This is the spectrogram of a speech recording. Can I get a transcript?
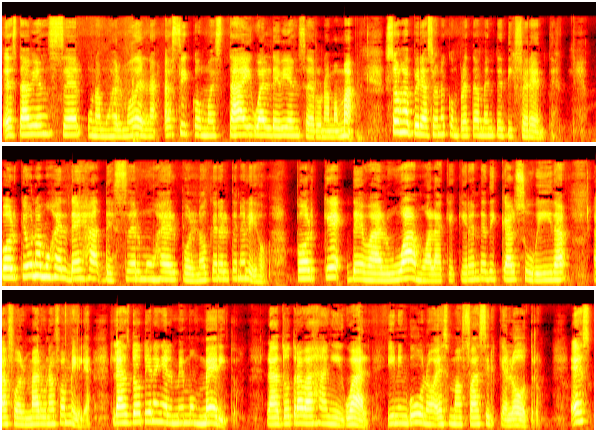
Está bien ser una mujer moderna, así como está igual de bien ser una mamá. Son aspiraciones completamente diferentes. ¿Por qué una mujer deja de ser mujer por no querer tener hijos? ¿Por qué devaluamos a la que quieren dedicar su vida a formar una familia? Las dos tienen el mismo mérito, las dos trabajan igual y ninguno es más fácil que el otro. Es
